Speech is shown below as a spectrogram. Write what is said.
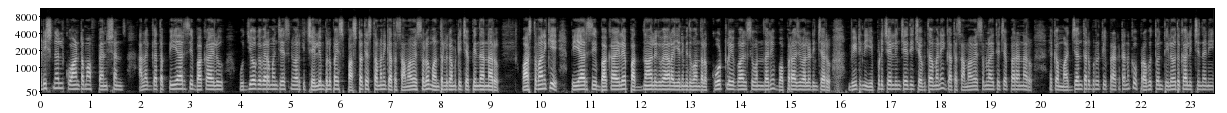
అడిషనల్ క్వాంటమ్ ఆఫ్ పెన్షన్స్ అలాగే గత పీఆర్సీ బకాయిలు ఉద్యోగ విరమణ చేసిన వారికి చెల్లింపులపై స్పష్టత ఇస్తామని గత సమావేశంలో మంత్రుల కమిటీ చెప్పిందన్నారు. వాస్తవానికి పీఆర్సీ బకాయిలే పద్నాలుగు వేల ఎనిమిది వందల కోట్లు ఇవ్వాల్సి ఉందని బొప్పరాజు వెల్లడించారు. వీటిని ఎప్పుడు చెల్లించేది చెబుతామని గత సమావేశంలో అయితే చెప్పారన్నారు. ఇక మధ్యంతర భృతి ప్రకటనకు ప్రభుత్వం తిలోదకాలు ఇచ్చిందని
